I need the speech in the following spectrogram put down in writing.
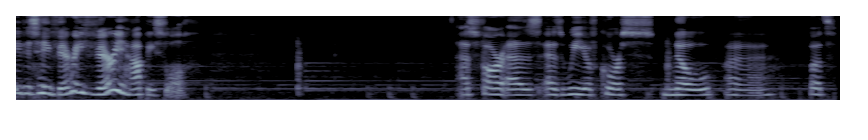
It is a very very happy sloth as far as as we of course know uh, but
